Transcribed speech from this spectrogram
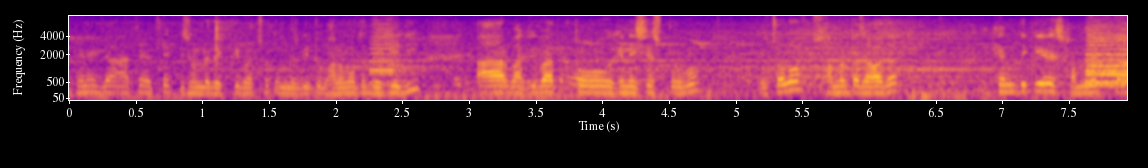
এখানে যা আছে আছে, পেছনটা দেখতেই পাচ্ছ। তোমাদেরকে একটু ভালো মতো দেখিয়ে দিই। আর বাকি বাদ তো এখানে শেষ করব। তো চলো সামনেটা যাওয়া যাক। এখান থেকে সামনেরটা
